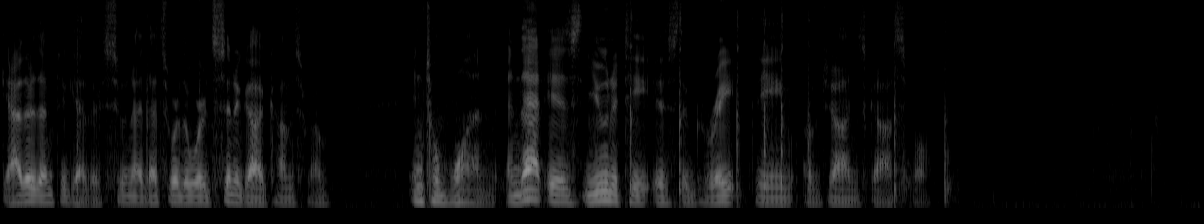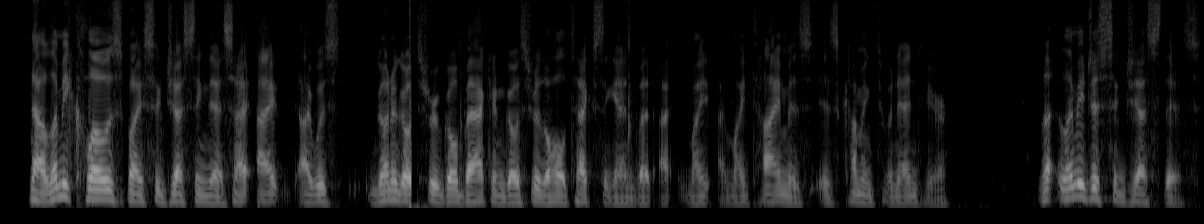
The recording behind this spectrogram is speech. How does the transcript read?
gather them together. Soon that's where the word synagogue comes from, into one. And that is, unity is the great theme of John's gospel. Now, let me close by suggesting this. I, I, I was going to go through, go back and go through the whole text again, but I, my, my time is, is coming to an end here. Let, let me just suggest this.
